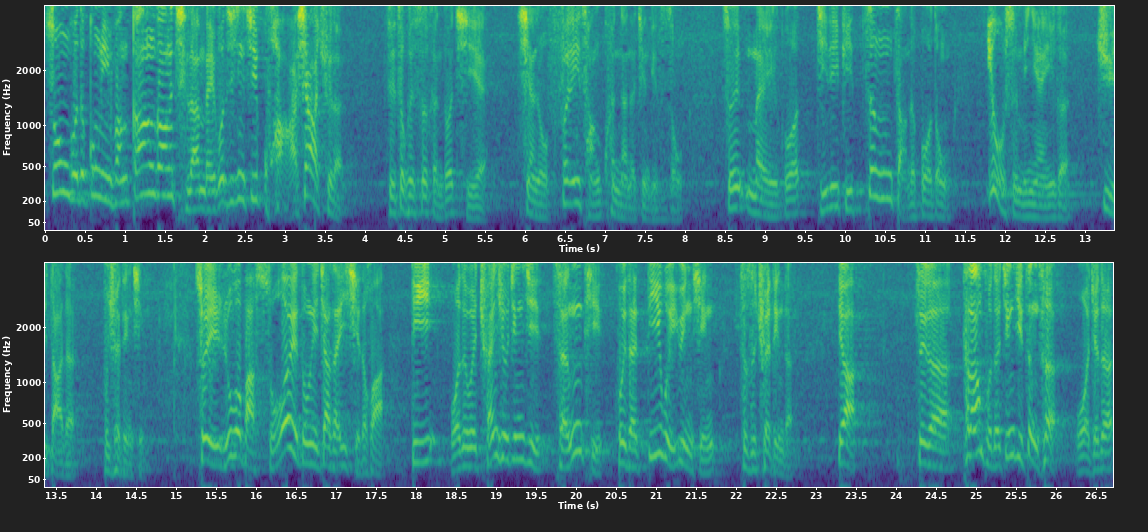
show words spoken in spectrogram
中国的供应方刚刚起来，美国的经济垮下去了，所以这会使很多企业陷入非常困难的境地之中。所以，美国 GDP 增长的波动又是明年一个巨大的不确定性。所以，如果把所有东西加在一起的话，第一，我认为全球经济整体会在低位运行，这是确定的。第二，这个特朗普的经济政策，我觉得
